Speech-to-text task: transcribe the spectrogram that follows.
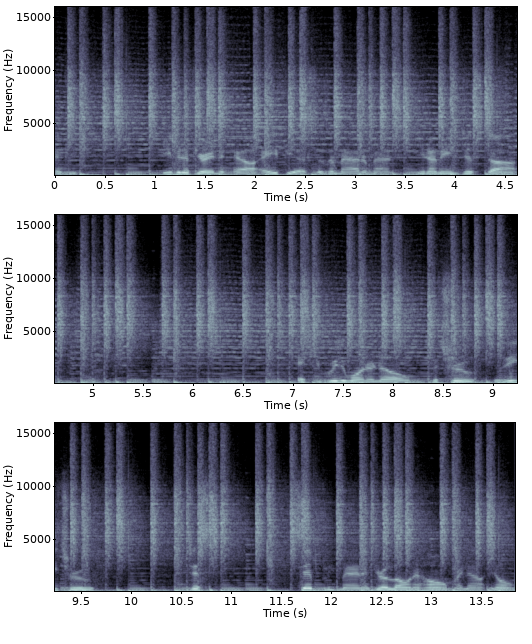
if you, even if you're an uh, atheist, doesn't matter, man. You know what I mean? Just, uh, if you really want to know the truth, the truth, just simply, man, if you're alone at home right now, you know,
